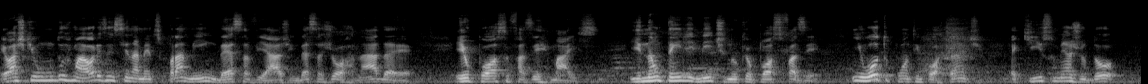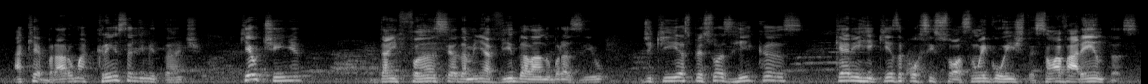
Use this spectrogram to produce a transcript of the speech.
Eu acho que um dos maiores ensinamentos para mim dessa viagem, dessa jornada é: eu posso fazer mais. E não tem limite no que eu posso fazer. E outro ponto importante é que isso me ajudou a quebrar uma crença limitante que eu tinha da infância, da minha vida lá no Brasil, de que as pessoas ricas querem riqueza por si só, são egoístas, são avarentas.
